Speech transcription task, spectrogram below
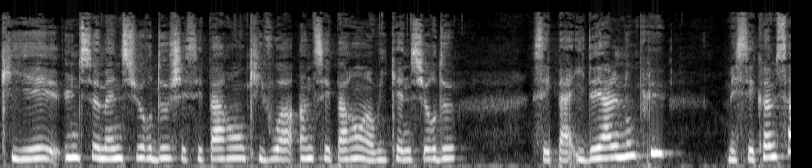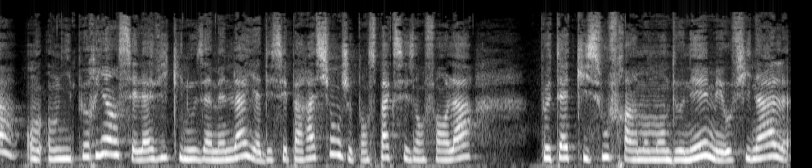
qui est une semaine sur deux chez ses parents, qui voit un de ses parents un week-end sur deux, c'est pas idéal non plus. Mais c'est comme ça, on n'y peut rien, c'est la vie qui nous amène là, il y a des séparations. Je pense pas que ces enfants-là, peut-être qu'ils souffrent à un moment donné, mais au final,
